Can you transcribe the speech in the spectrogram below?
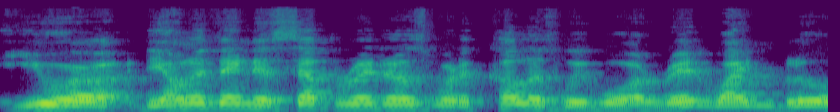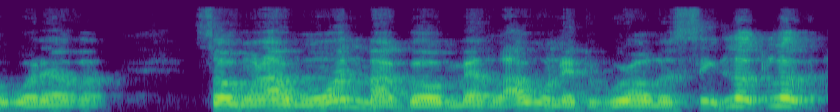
you were the only thing that separated us were the colors we wore, red, white, and blue, or whatever. So when I won my gold medal, I wanted the world to see, look, look,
